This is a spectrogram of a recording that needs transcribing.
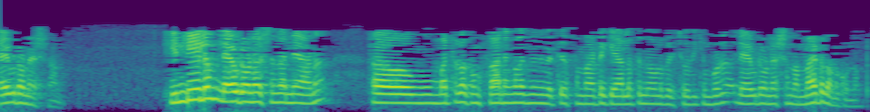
ലൈവ് ഡൊണേഷൻ ആണ്. ഇന്ത്യയിലും ലൈവ് ഡൊണേഷൻ തന്നെയാണ്. മറ്റുള്ള സംസ്ഥാനങ്ങളിൽ നിന്ന് വ്യത്യസ്തമായിട്ട് കേരളത്തിൽ നമ്മൾ പരിശോധിക്കുമ്പോൾ ലൈവ് ഡൊണേഷൻ നന്നായിട്ട് നടക്കുന്നുണ്ട്.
